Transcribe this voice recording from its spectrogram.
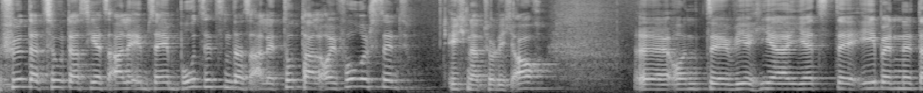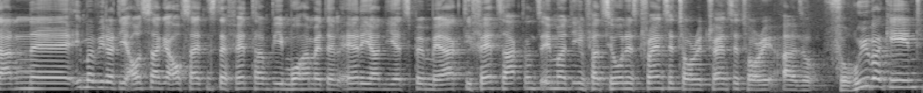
führt dazu, dass jetzt alle im selben Boot sitzen, dass alle total euphorisch sind. Ich natürlich auch. Äh, und äh, wir hier jetzt äh, eben dann immer wieder die Aussage auch seitens der FED haben, wie Mohamed El-Erian jetzt bemerkt. Die FED sagt uns immer, die Inflation ist transitory, transitory, also vorübergehend.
